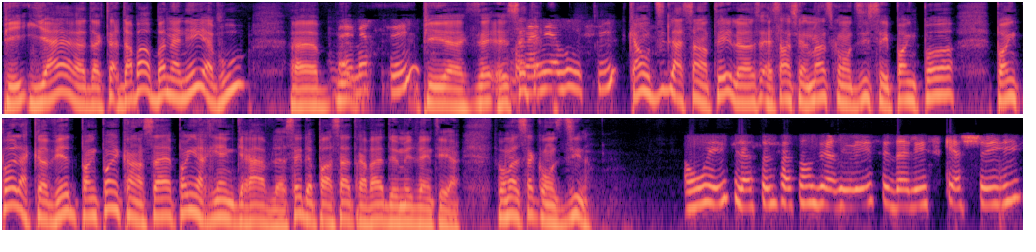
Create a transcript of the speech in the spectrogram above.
Puis hier, euh, docteur, d'abord bonne année à vous. Euh, Ben, merci. Puis euh, euh, Bonne année à vous aussi. quand on dit de la santé, là, essentiellement, ce qu'on dit, c'est pogne pas, pogne pas la COVID, pogne pas un cancer, pogne rien de grave. Là, essaye de passer à travers 2021. C'est pas mal ça qu'on se dit. Là. Oui, puis la seule façon d'y arriver, c'est d'aller se cacher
